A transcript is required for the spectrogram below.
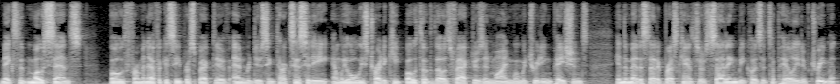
makes the most sense both from an efficacy perspective and reducing toxicity. And we always try to keep both of those factors in mind when we're treating patients in the metastatic breast cancer setting because it's a palliative treatment.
